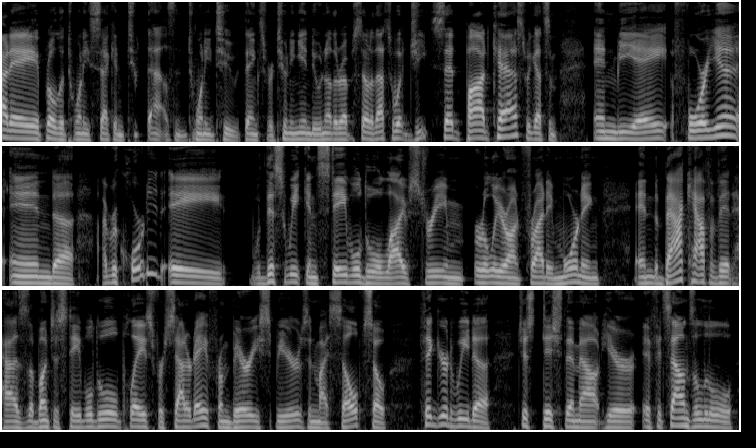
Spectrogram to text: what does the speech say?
Friday, April the 22nd, 2022. Thanks for tuning in to another episode of That's What G Said podcast. We got some NBA for you, and uh, I recorded a This Week in Stable Duel live stream earlier on Friday morning, and the back half of it has a bunch of Stable Duel plays for Saturday from Barry Spears and myself, so figured we'd uh, just dish them out here. If it sounds a little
